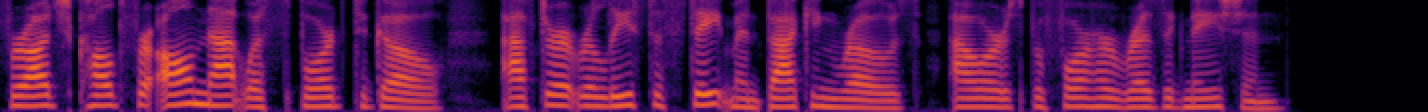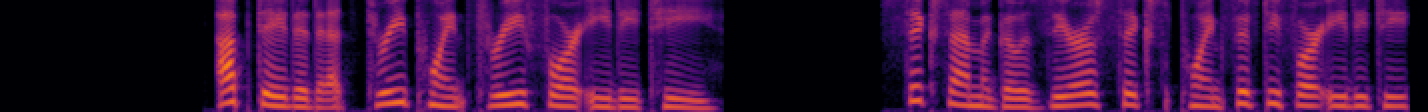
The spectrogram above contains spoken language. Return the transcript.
Farage called for all NatWest's board to go, after it released a statement backing Rose, hours before her resignation. Updated at 3.34 EDT. 6m ago 06.54 EDT,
